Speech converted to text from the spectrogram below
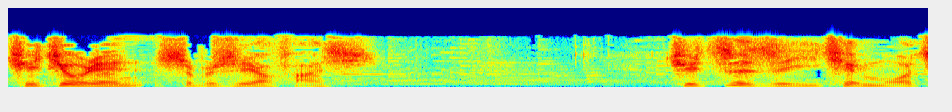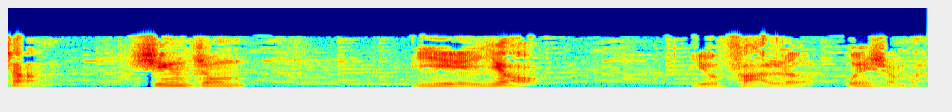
去救人，是不是要法喜？去制止一切魔障，心中也要有法乐。为什么？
